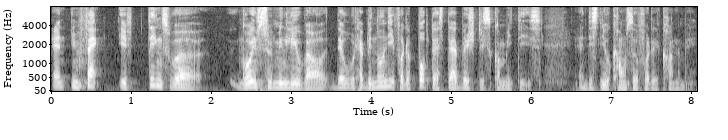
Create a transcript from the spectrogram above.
And in fact, if things were going swimmingly well, there would have been no need for the Pope to establish these committees and this new council for the economy.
